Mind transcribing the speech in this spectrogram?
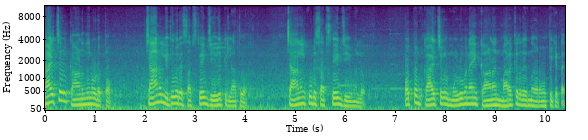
കാഴ്ചകൾ കാണുന്നതിനോടൊപ്പം ചാനൽ ഇതുവരെ സബ്സ്ക്രൈബ് ചെയ്തിട്ടില്ലാത്തവർ ചാനൽ കൂടി സബ്സ്ക്രൈബ് ചെയ്യുമല്ലോ. ഒപ്പം കാഴ്ചകൾ മുഴുവനായി കാണാൻ മറക്കരുതെന്ന് ഓർമ്മിപ്പിക്കട്ടെ.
